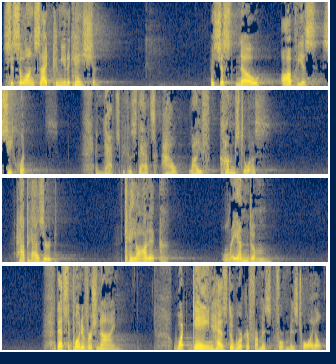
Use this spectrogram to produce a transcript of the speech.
sits alongside communication. It's just no obvious sequence. And that's because that's how life comes to us haphazard, chaotic, random. That's the point of verse 9. What gain has the worker from his, from his toil?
